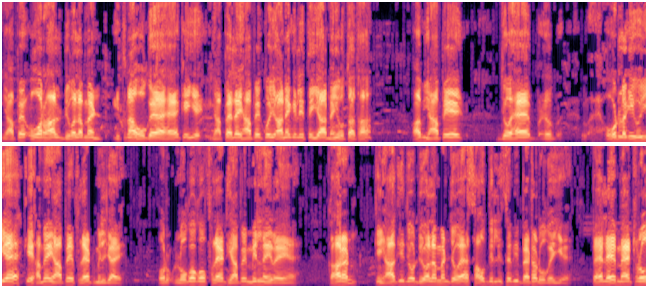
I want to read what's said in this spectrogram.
यहाँ पे ओवरऑल डेवलपमेंट इतना हो गया है कि ये यहाँ पहले यहाँ पे कोई आने के लिए तैयार नहीं होता था। अब यहाँ पे जो है, होड़ लगी हुई है कि हमें यहाँ पे फ्लैट मिल जाए और लोगों को फ्लैट यहाँ पे मिल नहीं रहे हैं। कारण कि यहाँ की जो डेवलपमेंट जो है, साउथ दिल्ली से भी बेटर हो गई है। पहले मेट्रो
